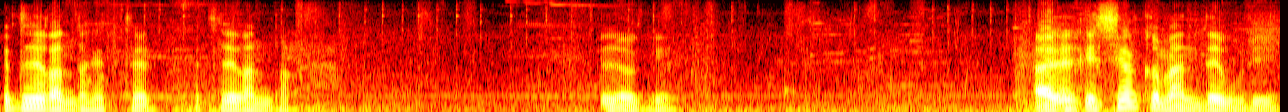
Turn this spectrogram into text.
캐틀 간다 캐틀 캐틀 간다 캐틀 여기 아 그렇게 시간 끄면 안 돼 우리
